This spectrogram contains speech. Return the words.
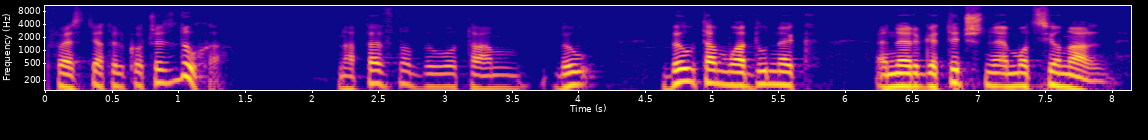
Kwestia tylko, czy z ducha. Na pewno było tam, był, był tam ładunek energetyczny, emocjonalny.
